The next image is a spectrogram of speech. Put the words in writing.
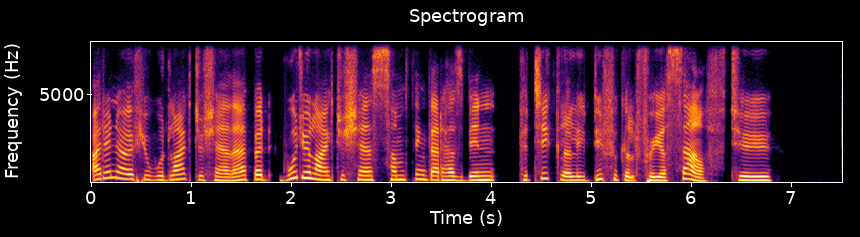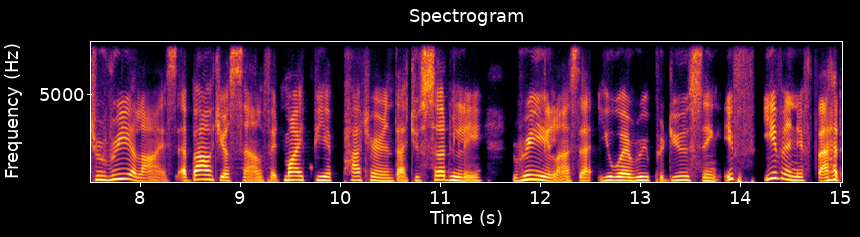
I don't know if you would like to share that, but would you like to share something that has been particularly difficult for yourself to to realize about yourself. It might be a pattern that you suddenly realize that you were reproducing, if even if that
